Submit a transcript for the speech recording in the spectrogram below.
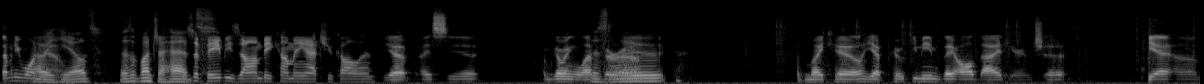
71 Oh, now. he healed. There's a bunch of heads. There's a baby zombie coming at you, Colin. Yep, I see it. I'm going left There's around loot. with Micale. Yeah, Pokey memes, they all died here and shit. Yeah, um,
